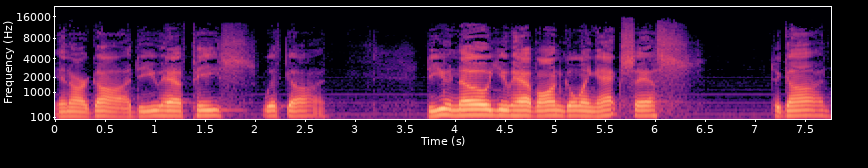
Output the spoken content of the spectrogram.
in our God. Do you have peace with God? Do you know you have ongoing access to God?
